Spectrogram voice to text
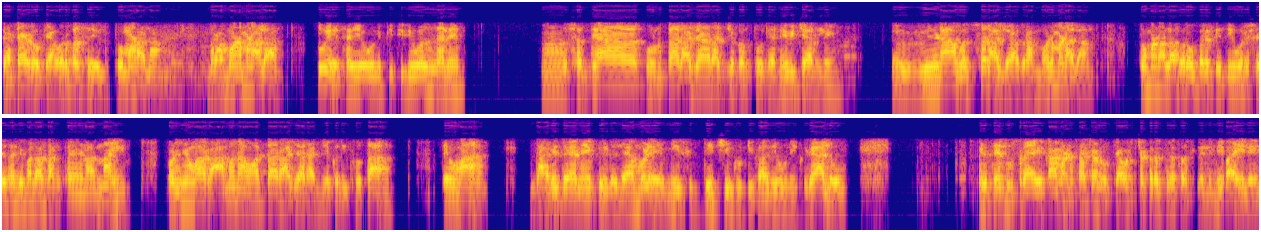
त्याच्या डोक्यावर बसेल. तो म्हणाला ब्राह्मण म्हणाला तू येथे येऊन किती दिवस झाले? सध्या कोणता राजा राज्य करतो त्याने विचारले. वीणावत्स राजा ब्राह्मण म्हणाला. तो म्हणाला बरोबर किती वर्षे झाली मला सांगता येणार नाही पण जेव्हा राम नावाचा राजा राज्य करीत होता तेव्हा दारिद्र्याने पिडल्यामुळे मी सिद्धीची गुटिका घेऊन इकडे आलो. येथे दुसऱ्या एका माणसाच्या डोक्यावर चक्र फिरत असलेले मी पाहिले.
